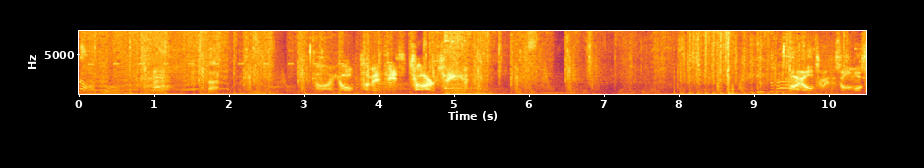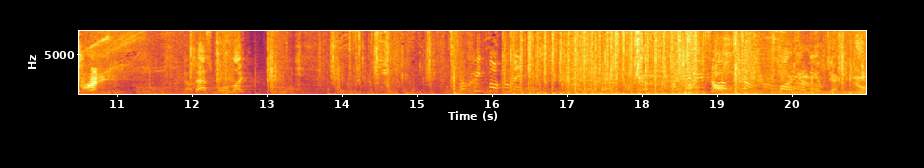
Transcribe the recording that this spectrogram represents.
My ultimate is charging! I could use some help. My ultimate is almost ready. Now that's more like it. Concrete Bokuman! My barriers are up! Party on the objective. Move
